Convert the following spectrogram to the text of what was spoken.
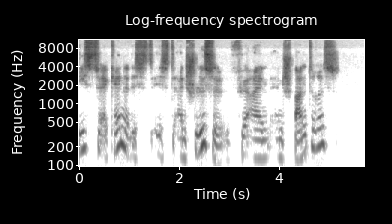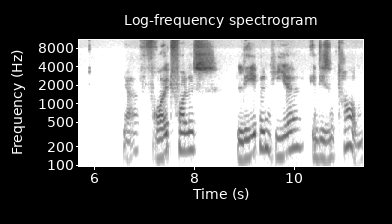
dies zu erkennen, ist, ist ein Schlüssel für ein entspannteres, ja, freudvolles Leben hier in diesem Traum.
